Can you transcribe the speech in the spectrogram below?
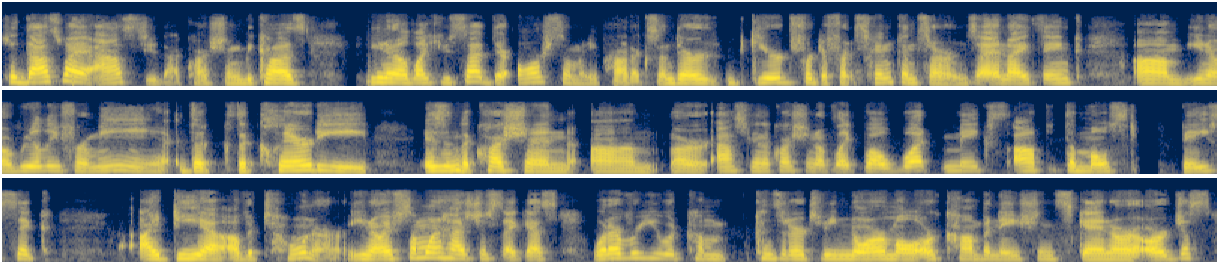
So that's why I asked you that question because you know like you said there are so many products and they're geared for different skin concerns and i think um you know really for me the the clarity isn't the question um, or asking the question of like well what makes up the most basic idea of a toner you know if someone has just i guess whatever you would come consider to be normal or combination skin or or just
